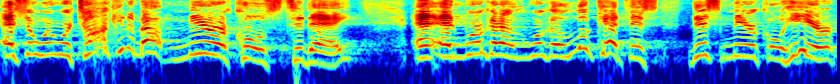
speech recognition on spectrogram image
And so we're, we're talking about miracles today. And, and we're gonna we're gonna look at this, this miracle here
